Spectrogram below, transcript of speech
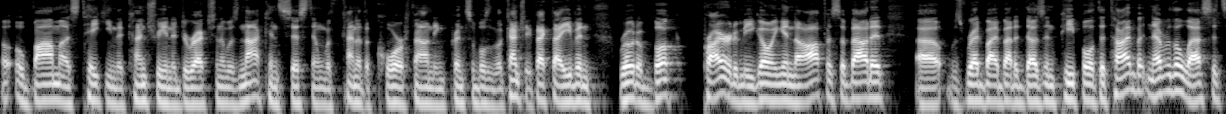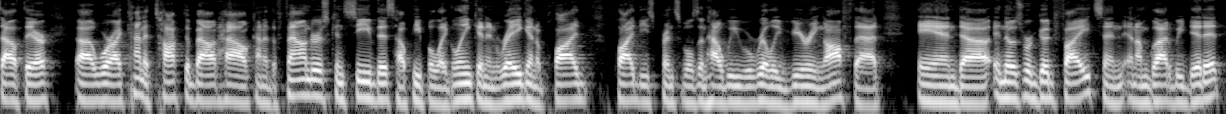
uh, Obama as taking the country in a direction that was not consistent with kind of the core founding principles of the country. In fact, I even wrote a book prior to me going into office about it. Uh, was read by about a dozen people at the time, but nevertheless, it's out there uh, where I kind of talked about how kind of the founders conceived this, how people like Lincoln and Reagan applied applied these principles, and how we were really veering off that and uh, and those were good fights, and and I'm glad we did it.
